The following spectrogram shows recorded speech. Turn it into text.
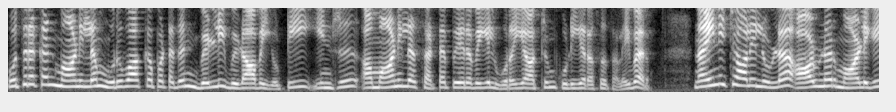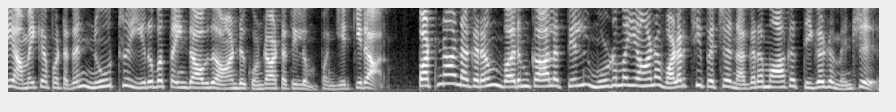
உத்தரகண்ட் மாநிலம் உருவாக்கப்பட்டதன் வெள்ளி விழாவையொட்டி இன்று அம்மாநில சட்டப்பேரவையில் உரையாற்றும் குடியரசுத் தலைவர் நைனிடாலில் உள்ள ஆளுநர் மாளிகை அமைக்கப்பட்டதன் நூற்று இருபத்தைந்தாவது ஆண்டு கொண்டாட்டத்திலும் பங்கேற்கிறார். பட்னா நகரம் வரும் காலத்தில் முழுமையான வளர்ச்சி பெற்ற நகரமாக திகழும் என்று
